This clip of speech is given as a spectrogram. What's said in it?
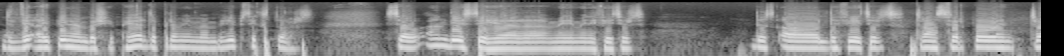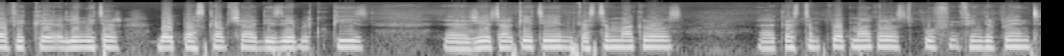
The vip membership. Here the premium membership six dollars. So and you see here uh, many many features. Those all the features. Transfer point traffic uh, limiter bypass captcha disable cookies uh, geotargeting custom macros uh, custom pop macros spoof fingerprint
